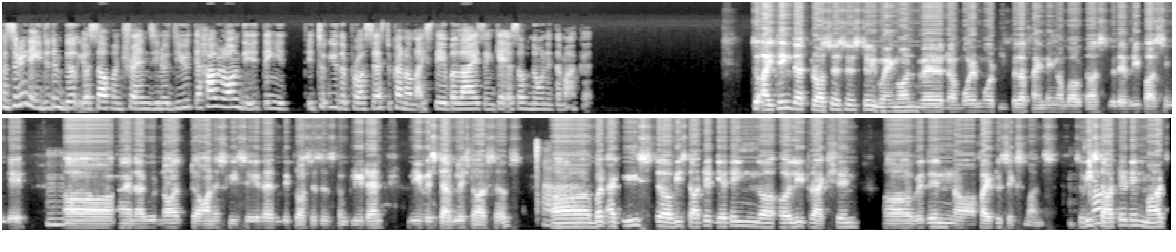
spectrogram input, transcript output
Considering that you didn't build yourself on trends, you know, do you how long do you think it, it took you the process to kind of like stabilize and get yourself known in the market? So I think that process is still going on where uh, more and more people are finding about us with every passing day. Mhm. Uh, and I would not uh, honestly say that the process is complete and we've established ourselves. Ah. Uh, but at least uh, we started getting uh, early traction uh, within uh, five to six months. So we Oh. started in March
